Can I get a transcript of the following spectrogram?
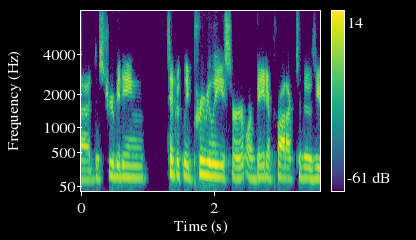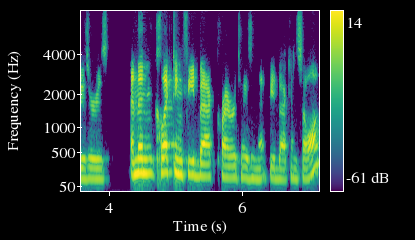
uh, distributing typically pre-release or, or beta product to those users, and then collecting feedback, prioritizing that feedback, and so on.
